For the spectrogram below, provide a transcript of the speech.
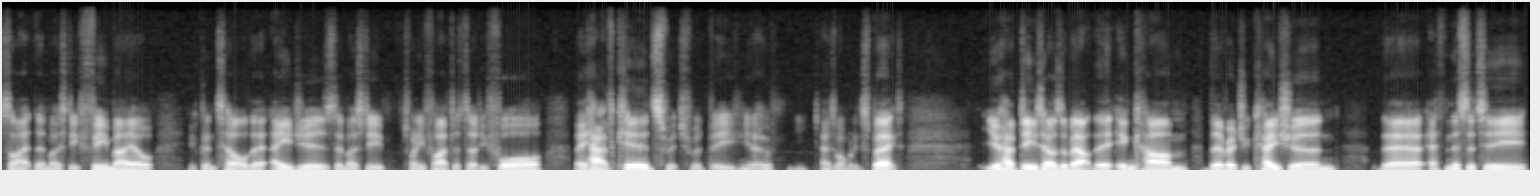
site they're mostly female. You can tell their ages, they're mostly 25 to 34. They have kids, which would be, you know, as one would expect. You have details about their income, their education, their ethnicity,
